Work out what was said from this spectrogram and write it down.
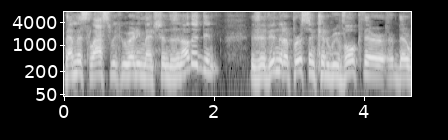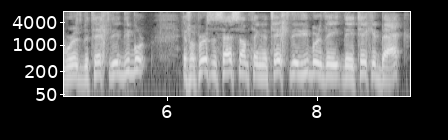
Bemis, last week we already mentioned there's another din is a din that a person can revoke their, their words. If a person says something and take the dibur, they, they take it back.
